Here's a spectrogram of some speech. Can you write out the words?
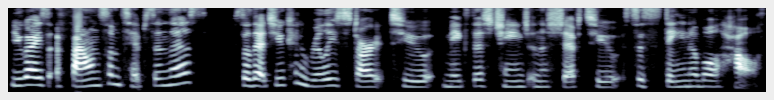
you guys found some tips in this so that you can really start to make this change and the shift to sustainable health.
